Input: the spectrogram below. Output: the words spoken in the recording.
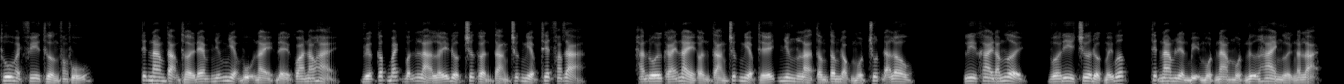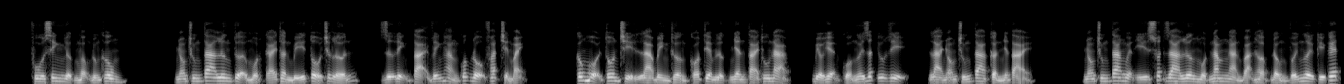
thu hoạch phi thường phong phú. Tiết nam tạm thời đem những nhiệm vụ này để qua não hải, việc cấp bách vẫn là lấy được trước ẩn tàng chức nghiệp thiết pháp giả. Hắn đối cái này ẩn tàng chức nghiệp thế nhưng là tâm tâm đọc một chút đã lâu. Ly khai đám người, vừa đi chưa được mấy bước, tiết nam liền bị một nam một nữ hai người ngăn lại. Phù sinh nhược mộng đúng không? Nhóm chúng ta lương tựa một cái thần bí tổ chức lớn, dự định tại vĩnh hằng quốc độ phát triển mạnh. Công hội tôn chỉ là bình thường có tiềm lực nhân tài thu nạp, biểu hiện của ngươi rất hữu dị, là nhóm chúng ta cần nhân tài. Nhóm chúng ta nguyện ý xuất ra lương một năm ngàn vạn hợp đồng với ngươi ký kết,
